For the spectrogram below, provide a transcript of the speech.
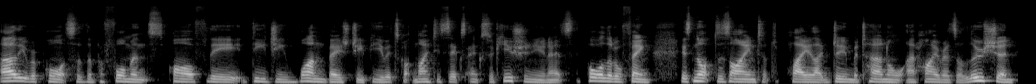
early reports of the performance of the DG1 based GPU. It's got 96 execution units. The poor little thing is not designed to play like Doom Eternal at high resolution.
